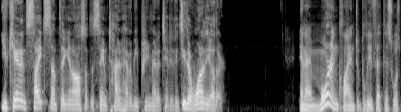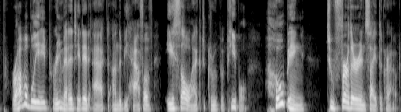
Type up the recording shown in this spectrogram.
You can't incite something and also at the same time have it be premeditated. It's either one or the other. And I'm more inclined to believe that this was probably a premeditated act on the behalf of a select group of people, hoping to further incite the crowd.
